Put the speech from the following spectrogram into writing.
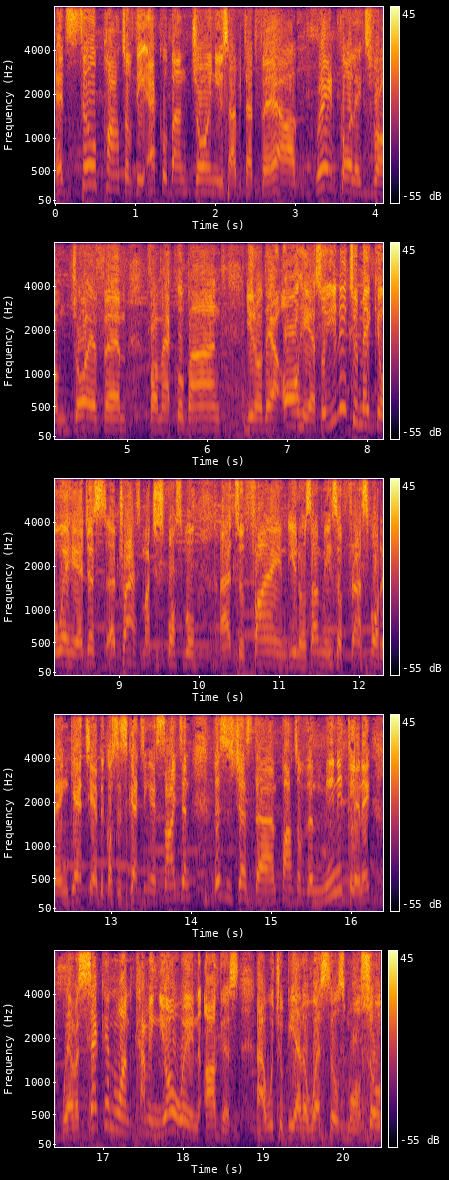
it's still part of the EcoBank Joy News Habitat Fair. Our great colleagues from Joy FM, from EcoBank, you know, they are all here. So, you need to make your way here. Just uh, try as much as possible uh, to find, you know, some means of transport and get here because it's getting exciting. This is just uh, part of the mini clinic. We have a second one coming your way in August, which will be at the West Hills Mall. So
